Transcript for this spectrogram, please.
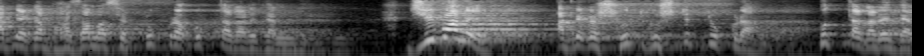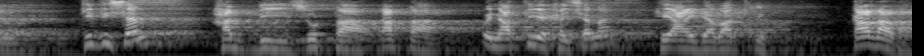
আপনি একটা ভাজা মাছের টুকরা কুত্তাটারে দেন নাই। জীবনে আপনি একটা সুদ গোষ্ঠীর টুকরা কুত্তাটারে দেন নাই। কি দিছেন? হাড্ডি, জোটা, কাটা, ওই নাতিয়ে খাইছে না? হে আইডা বাত্রি কাডাটা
